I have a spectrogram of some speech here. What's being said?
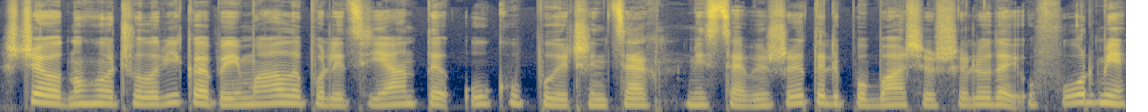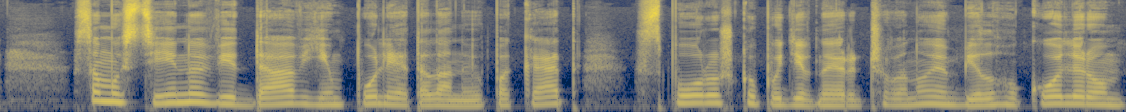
Ще одного чоловіка піймали поліціянти у Купичинцях. Місцевий житель, побачивши людей у формі, самостійно віддав їм поліетиленовий пакет з порошкоподібною речовиною білого кольору.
